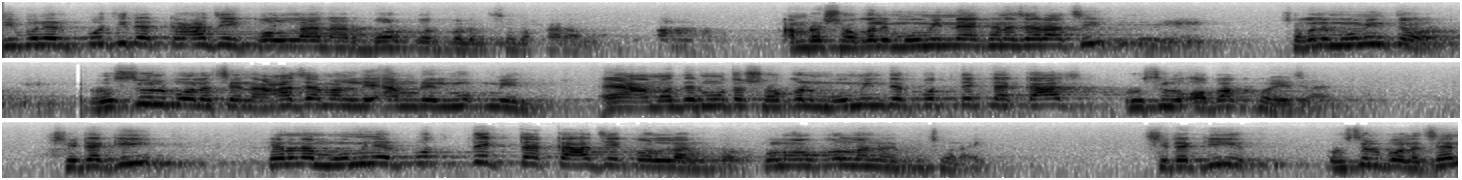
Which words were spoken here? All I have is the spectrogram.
জীবনের প্রতিটা কাজে কল্যাণ আর বরকত বলেন, সুবহানাল্লাহ। আমরা সকলে মুমিন না এখানে যারা আছি? সকলে মুমিন তো? রসুল বলেছেন আজামাল্লি আমরিল মুমিন। আমাদের মতো সকল মুমিনদের প্রত্যেকটা কাজ রসুল অবাক হয়ে যায়। সেটা কি? কেননা মুমিনের প্রত্যেকটা কাজে কল্যাণ কল্যাণকর, কোনো অকল্যাণের কিছু নাই। সেটা কি? রসুল বলেছেন,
